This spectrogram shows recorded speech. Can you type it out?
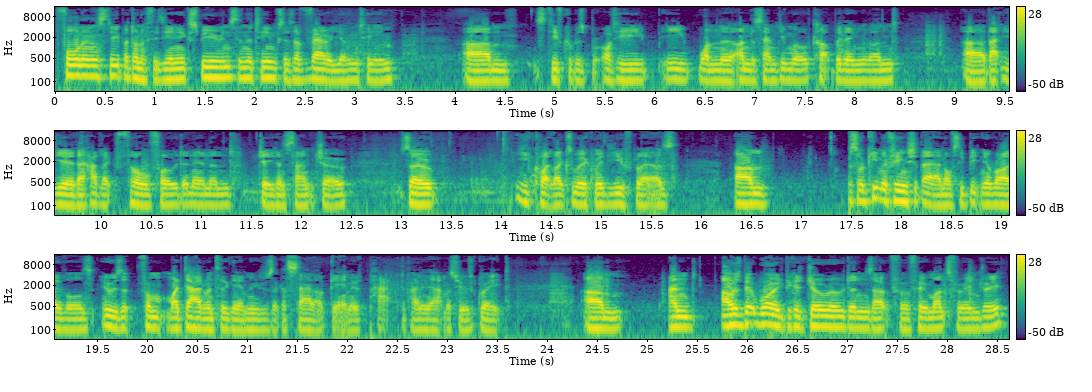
falling asleep. I don't know if there's any experience in the team because it's a very young team. Um, Steve Cooper's obviously he, he won the under 17 World Cup with England uh, that year. They had like Phil Foden in and Jadon Sancho, so he quite likes working with youth players. Um, so keeping a clean sheet there and obviously beating your rivals. It was from my dad went to the game and it was like a sellout game. It was packed. Apparently the atmosphere was great. Um, and I was a bit worried because Joe Rodon's out for a few months for injury,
